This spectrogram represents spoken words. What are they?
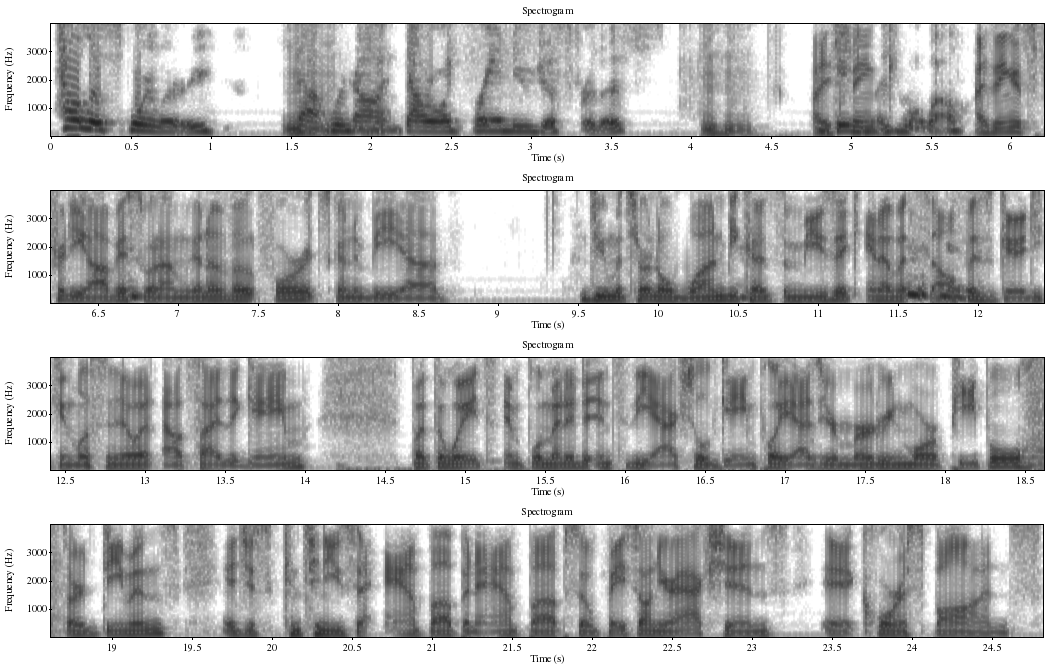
hella spoilery that Mhm, were not that were like brand new just for this mhm. I game think as well. I think it's pretty obvious what I'm gonna vote for. It's gonna be uh, Doom Eternal One because the music in of itself is good. You can listen to it outside the game, but the way it's implemented into the actual gameplay as you're murdering more people or demons, it just continues to amp up and amp up. So based on your actions, it corresponds,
